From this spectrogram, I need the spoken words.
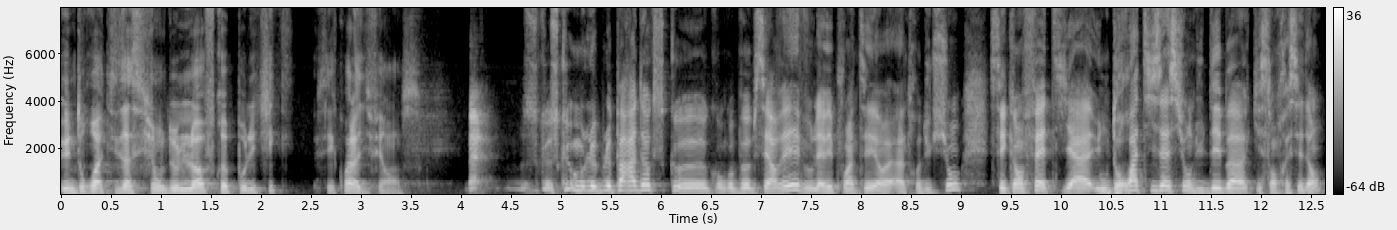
une droitisation de l'offre politique. C'est quoi la différence? Le, paradoxe qu'on peut observer, vous l'avez pointé en introduction, c'est qu'en fait, il y a une droitisation du débat qui est sans précédent.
